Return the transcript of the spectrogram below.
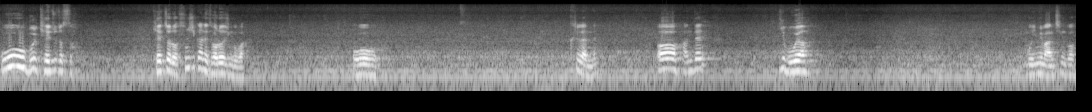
오, 물 개 조졌어. 개 쩔어. 순식간에 더러워진 거 봐. 오. 큰일 났네. 어, 안 돼. 이게 뭐야? 뭐 이미 망친 거.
